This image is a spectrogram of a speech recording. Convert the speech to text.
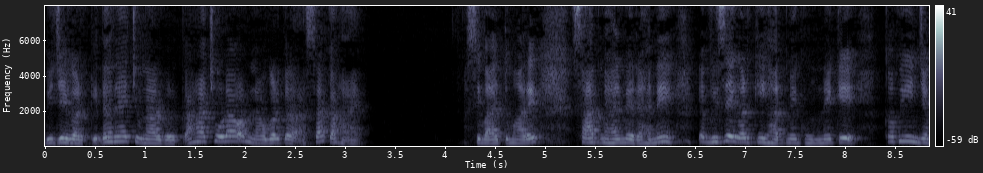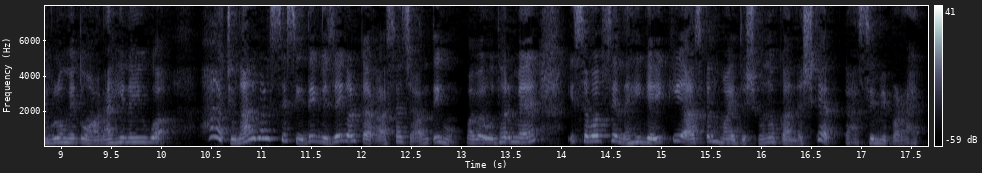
विजयगढ़ किधर है, चुनारगढ़ कहाँ छोड़ा और नवगढ़ का रास्ता कहाँ है? सिवाय तुम्हारे सात महल में रहने या विजयगढ़ की हद में घूमने के, कभी इन जंगलों में तो आना ही नहीं हुआ। हाँ चुनारगढ़ से सीधे विजयगढ़ का रास्ता जानती हूँ, मगर उधर मैं इस सबब से नहीं गई कि आजकल हमारे दुश्मनों का लश्कर रास्ते में पड़ा है।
